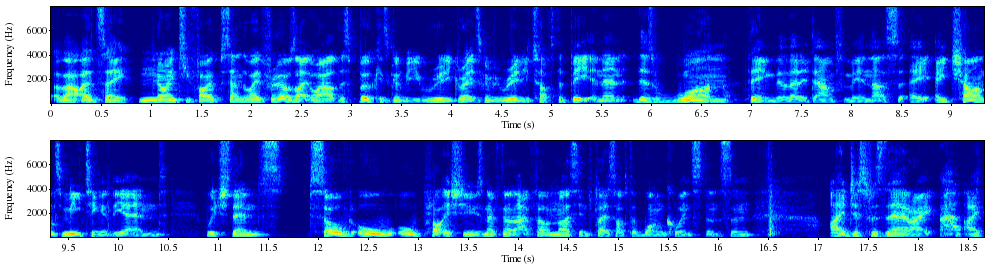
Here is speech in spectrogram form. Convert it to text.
about I'd say 95% of the way through, I was like, wow, this book is going to be really great. It's going to be really tough to beat. And then there's one thing that let it down for me, and that's a, a chance meeting at the end, which then solved all all plot issues and everything like that. Fell nicely into place after one coincidence. And I just was there. I, I,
